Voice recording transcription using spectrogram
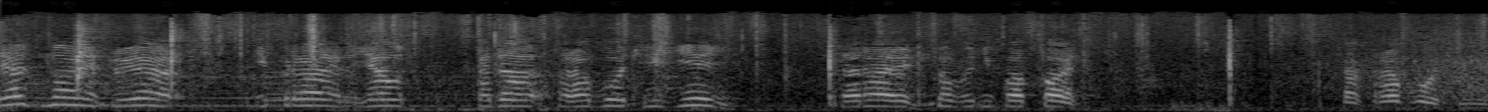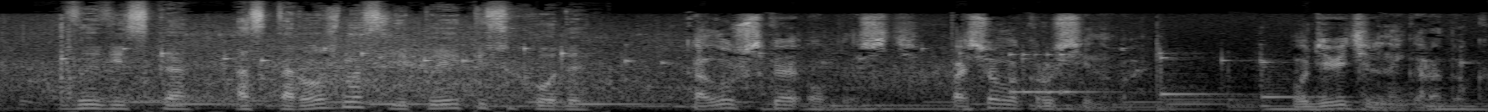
Я знаю, что я неправильно. Я вот, когда рабочий день, стараюсь, чтобы не попасть, как рабочий. Вывеска «Осторожно, слепые пешеходы». Калужская область. Поселок Русиново. Удивительный городок.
